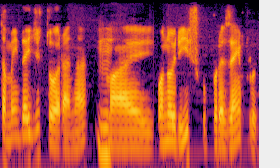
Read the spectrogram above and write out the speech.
também da editora, né? Hum. Mas honorífico, por exemplo,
